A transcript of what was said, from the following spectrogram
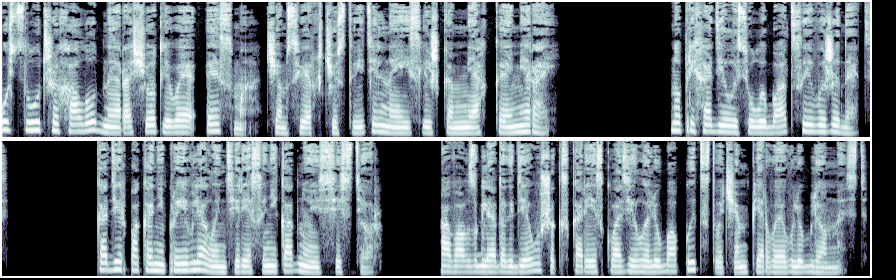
Пусть лучше холодная, расчетливая Эсма, чем сверхчувствительная и слишком мягкая Мирай. Но приходилось улыбаться и выжидать. Кадир пока не проявлял интереса ни к одной из сестер, а во взглядах девушек скорее сквозило любопытство, чем первая влюбленность.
